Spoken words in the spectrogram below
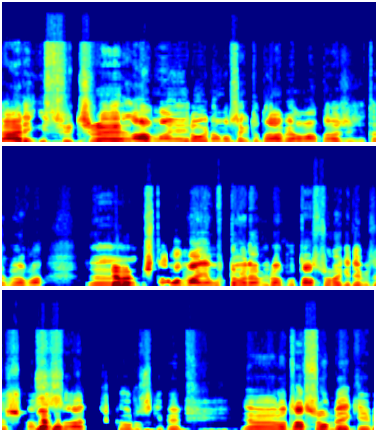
Yani İsviçre Almanya ile oynamasaydı daha bir avantajlıydı tabii ama e, işte Almanya muhtemelen biraz rotasyona gidebilir. Nasılsa çıkıyoruz gibi. E, rotasyon belki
